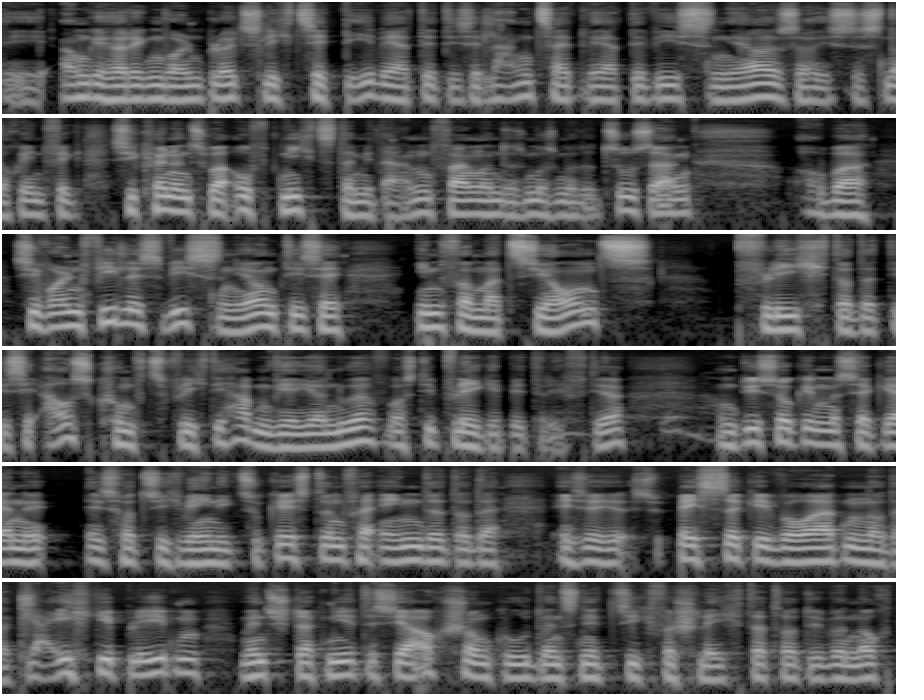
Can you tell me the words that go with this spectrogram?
die Angehörigen wollen plötzlich CD-Werte, diese Langzeitwerte wissen. Ja, also ist es noch infekt. Sie können zwar oft nichts damit anfangen, das muss man dazu sagen, aber sie wollen vieles wissen. Ja, und diese Informations- Pflicht oder diese Auskunftspflicht, die haben wir ja nur, was die Pflege betrifft. Ja? Genau. Und ich sage immer sehr gerne, es hat sich wenig zu gestern verändert oder es ist besser geworden oder gleich geblieben. Wenn es stagniert, ist ja auch schon gut, wenn es nicht sich verschlechtert hat über Nacht.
